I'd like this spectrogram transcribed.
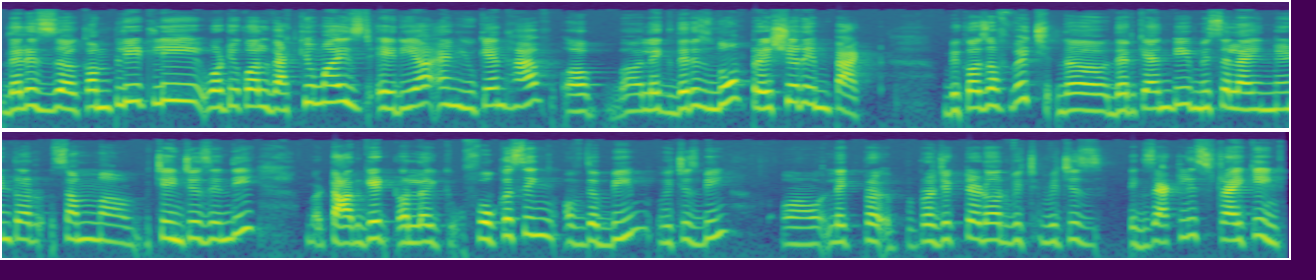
there is a completely what you call vacuumized area and you can have like there is no pressure impact because of which the there can be misalignment or some uh, changes in the target or like focusing of the beam which is being uh, like pro projected or which which is exactly striking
